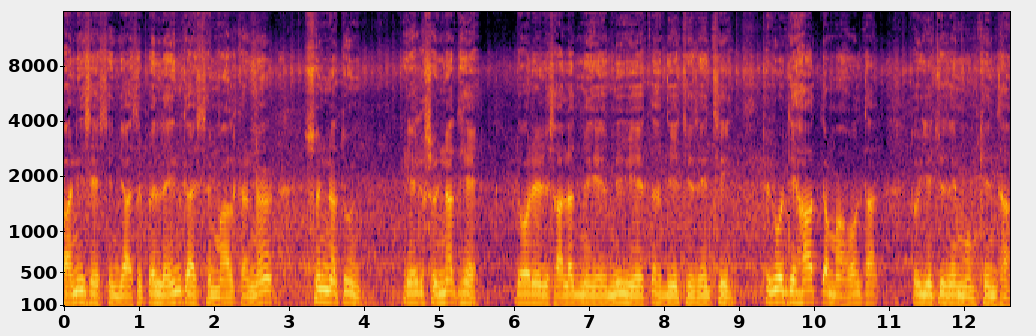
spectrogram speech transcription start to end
پانی سے استنجا سے پہلے ان کا استعمال کرنا سنتن یہ ایک سنت ہے۔ دور رسالت میں یہ یہ چیزیں تھیں۔ کیونکہ وہ دیہات کا ماحول تھا، تو یہ چیزیں ممکن تھا۔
